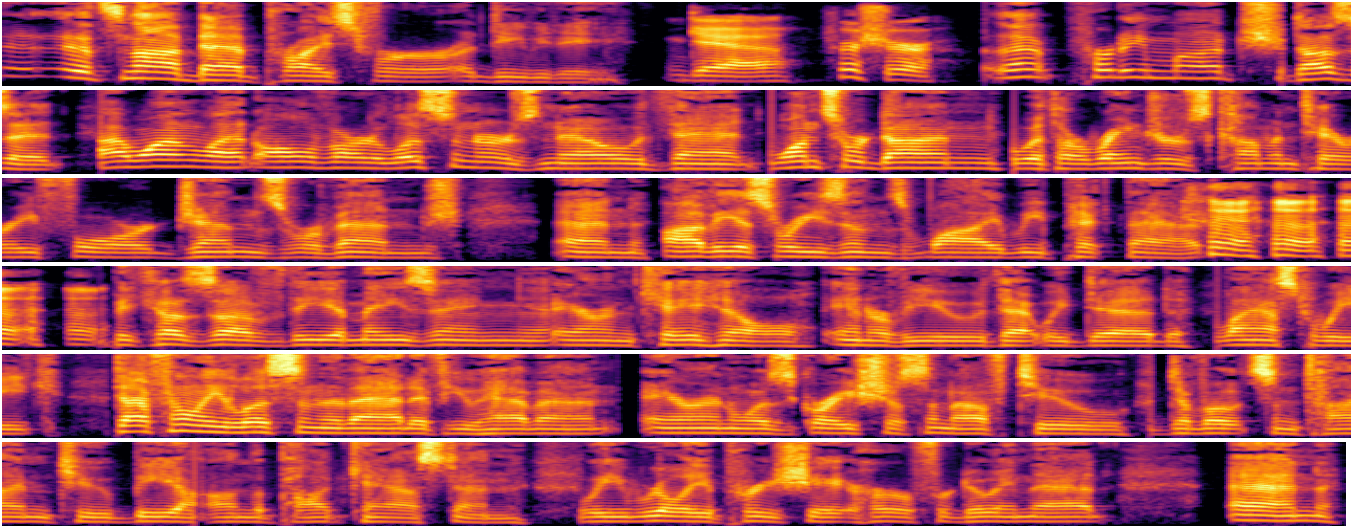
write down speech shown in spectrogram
it's not a bad price for a DVD. Yeah, for sure. That pretty much does it. I want to let all of our listeners know that once we're done with our Rangers commentary for Jen's Revenge, and obvious reasons why we picked that because of the amazing Erin Cahill interview that we did last week. Definitely listen to that if you haven't. Erin was gracious enough to devote some time to be on the podcast, and we really appreciate her for doing that. And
